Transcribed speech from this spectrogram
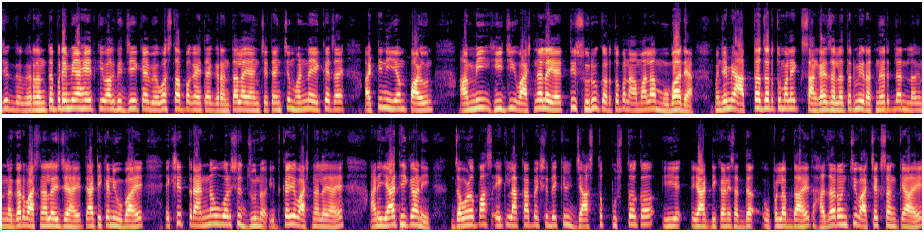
जे ग- ग्रंथप्रेमी आहेत किंवा अगदी जे काही व्यवस्थापक आहेत त्या ग्रंथालयांचे त्यांचे म्हणणं एकच आहे अटी नियम पाळून आम्ही ही जी वाचनालयं आहेत ती सुरू करतो पण आम्हाला मुभा द्या. म्हणजे मी आत्ता जर तुम्हाला एक सांगायचं झालं तर मी रत्नागिरीतल्या न- नगर वाचनालय जे आहे त्या ठिकाणी उभा आहे. एकशे त्र्याण्णव वर्ष जुनं इतकं हे वाचनालय आहे. आणि या ठिकाणी जवळपास एक लाखापेक्षा देखील जास्त पुस्तकं ही या ठिकाणी सध्या उपलब्ध आहेत. हजारोंची वाचक संख्या आहे.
